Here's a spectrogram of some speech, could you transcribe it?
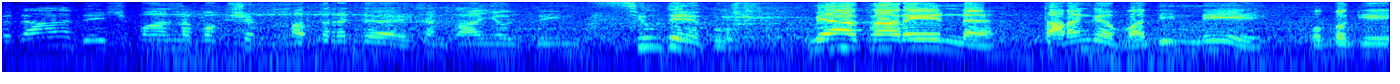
ප්‍රධාන දේශපාලන පක්ෂ හතරක සංකායෝජිතින් සිව් දෙනෙකු මේ ආකාරයෙන් තරඟ වදින්නේ ඔබගේ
